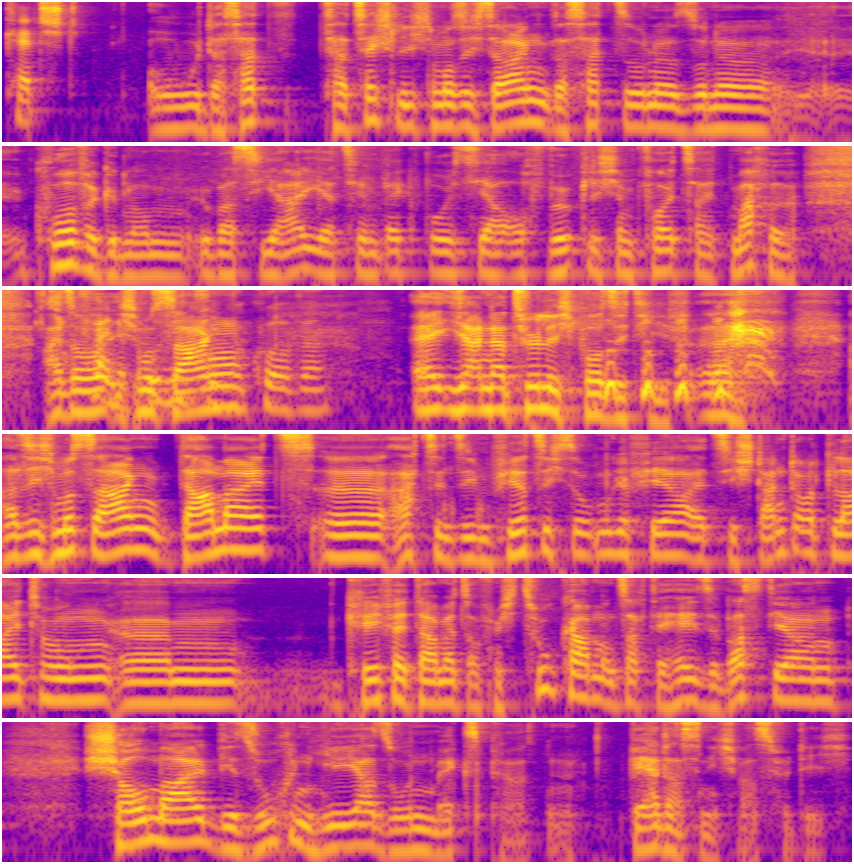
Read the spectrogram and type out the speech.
catcht? Oh, das hat tatsächlich, muss ich sagen, das hat so eine, so eine äh, Kurve genommen übers Jahr jetzt hinweg, wo ich es ja auch wirklich in Vollzeit mache. Also ich muss sagen. Kurve. Äh, ja, natürlich positiv. äh, also ich muss sagen, damals, äh, 1847 so ungefähr, als die Standortleitung ähm, Krefeld damals auf mich zukam und sagte, hey Sebastian, schau mal, wir suchen hier ja so einen Experten. Wäre das nicht was für dich?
